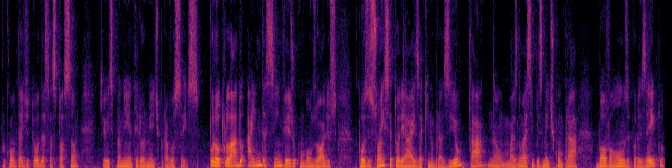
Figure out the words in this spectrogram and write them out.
por conta de toda essa situação que eu explanei anteriormente para vocês. Por outro lado, ainda assim vejo com bons olhos posições setoriais aqui no Brasil, tá? Não, mas não é simplesmente comprar Bova 11, por exemplo,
